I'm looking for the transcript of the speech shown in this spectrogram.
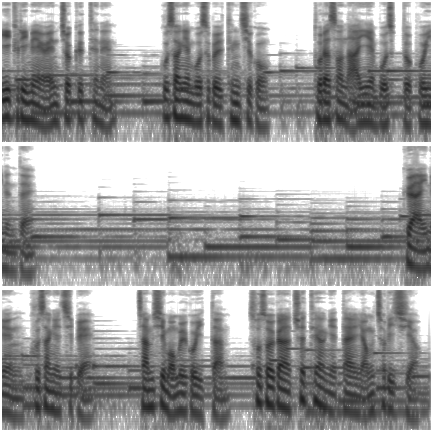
이 그림의 왼쪽 끝에는 구성의 모습을 등지고 돌아선 아이의 모습도 보이는데 그 아이는 구상의 집에 잠시 머물고 있던 소설가 최태영의 딸 영철이지요.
